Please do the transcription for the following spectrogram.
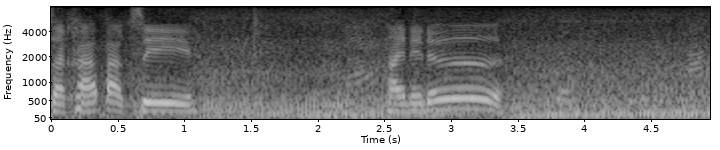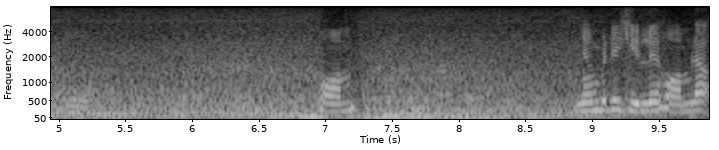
สาขาปากเซไทยในเด้ออืมหอม ยังไม่ได้กินเลยหอมแล้ว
